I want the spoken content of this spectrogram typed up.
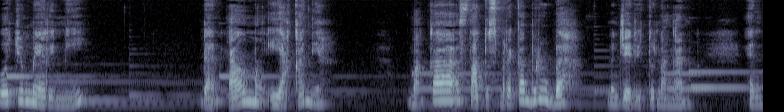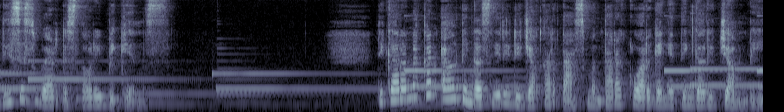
would you marry me?" Dan El mengiyakannya. Maka status mereka berubah menjadi tunangan. And this is where the story begins. Dikarenakan El tinggal sendiri di Jakarta sementara keluarganya tinggal di Jambi,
